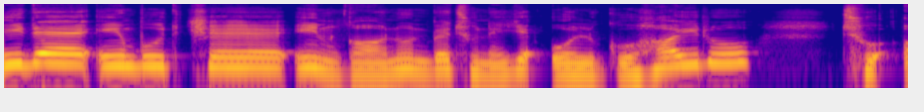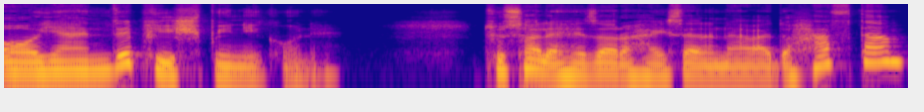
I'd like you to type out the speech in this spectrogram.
ایده این بود که این قانون بتونه یه الگوهایی رو تو آینده پیش بینی کنه. تو سال 1897 هم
